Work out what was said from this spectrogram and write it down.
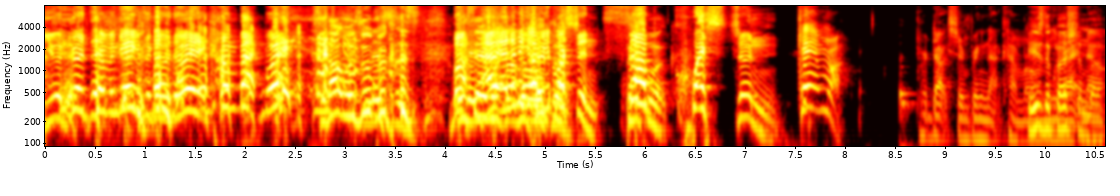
You were good seven games ago, though, ain't it? Come back, boy. So that was all because. But they uh, let me about ask you a question. Sub Paperwork. question. Camera. Production, bring that camera. Here's on the me right question, now. bro.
